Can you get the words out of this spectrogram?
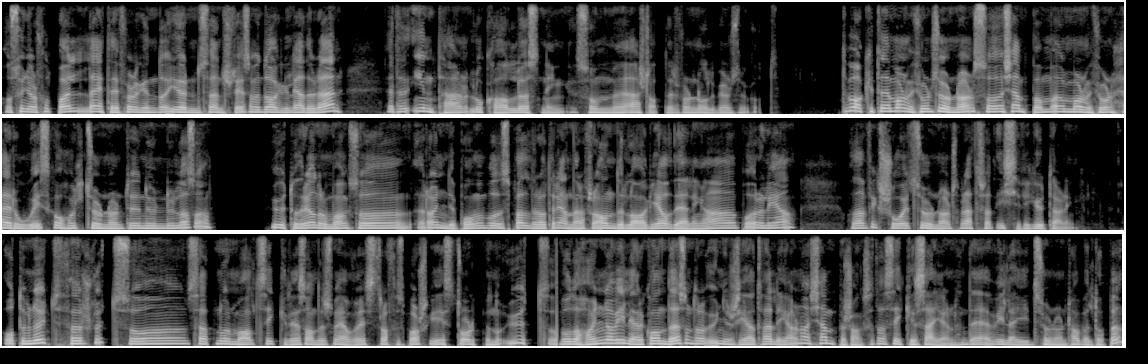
Og Sunndal fotball leter ifølge Jørund Svensli, som er daglig leder der, etter en intern lokal løsning som erstatter for Ole Bjørn Sundgodt. Tilbake til Malmefjorden Surnadal, så kjempa Malmefjorden heroisk og holdt Surnadal til 0-0, altså. Utover i andre omgang så rant det på med både spillere og trenere fra andre lag i avdelinga på Årelia, og de fikk se et Surnadal som rett og slett ikke fikk uttelling. Åtte minutter før slutt så setter normalt sikre Sander Smevold et straffespark i stolpen og ut. Både han og Viljar Kvande, som traff undersida av tverrliggeren, har kjempesjanse til å sikre seieren. Det ville gitt Surnadal tabelltoppen.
